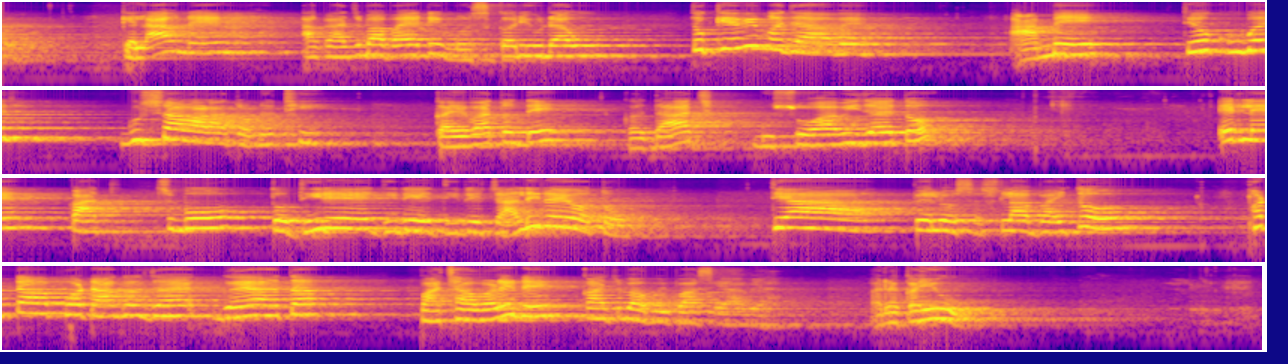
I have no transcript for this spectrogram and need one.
કે લાવને આ કાચબાભાઈની મસ્કરી ઉડાવું. તો કેવી મજા આવે? આમે તેઓ ખૂબ જ ગુસ્સાવાળા તો નથી. કહેવા તો દે, કદાચ ગુસ્સો આવી જાય તો? એટલે કાચબો તો ધીરે ધીરે ધીરે ચાલી રહ્યો હતો. ત્યાં પેલો સસલાભાઈ તો ફટાફટ આગળ જાય, ગયા હતા. પાછા વળીને કાચબાભાઈ પાસે આવ્યા. અને કહ્યું,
